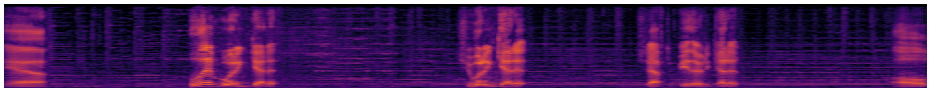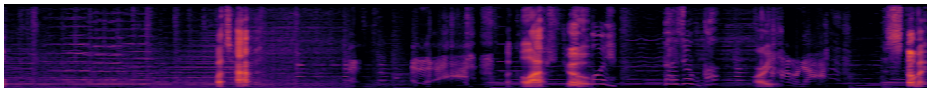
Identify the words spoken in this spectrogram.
Yeah. Lib wouldn't get it. She wouldn't get it. She'd have to be there to get it. Oh. What's happened? A collapsed Joe. Are you? His stomach.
